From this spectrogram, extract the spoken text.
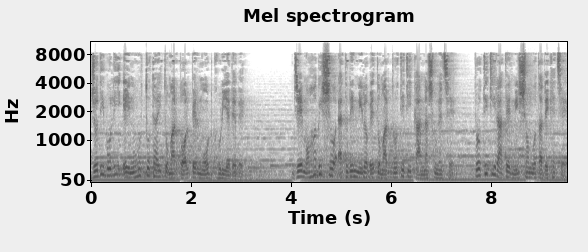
যদি বলি এই মুহূর্তটাই তোমার গল্পের মোড় ঘুরিয়ে দেবে। যে মহাবিশ্ব এতদিন নীরবে তোমার প্রতিটি কান্না শুনেছে প্রতিটি রাতের নিঃসঙ্গতা দেখেছে,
